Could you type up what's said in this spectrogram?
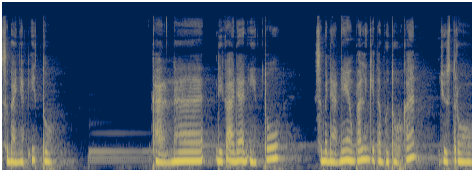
sebanyak itu. Di keadaan itu, sebenarnya yang paling kita butuhkan justru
